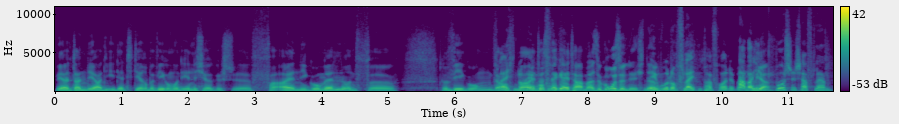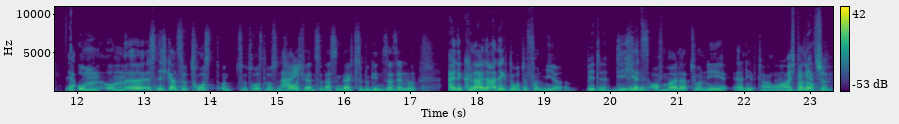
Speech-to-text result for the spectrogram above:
Während dann ja die Identitäre Bewegung und ähnliche Gesch- äh, Vereinigungen und äh, Bewegungen da Vielleicht noch etwas mehr Geld haben. Also gruselig. Ne? Irgendwo noch vielleicht ein paar Freunde bei Aber hier. Burschenschaftlern. Ja. um, um äh, es nicht ganz so trost und, trostlos und Nein. traurig werden zu lassen, gleich zu Beginn dieser Sendung. Eine kleine Anekdote von mir, Bitte. die ich bitte. jetzt auf meiner Tournee erlebt habe. Oh, ich bin Pass auf. jetzt schon.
